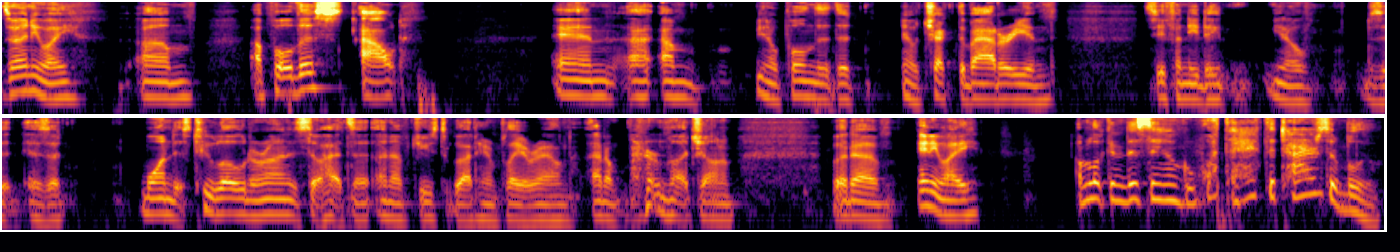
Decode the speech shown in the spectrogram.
so anyway, um, I pull this out and I, I'm, you know, pulling the, the, you know, check the battery and see if I need to, you know, is it, is it one that's too low to run? It still has enough juice to go out here and play around. I don't burn much on them. But um, anyway, I'm looking at this thing. I'm going, what the heck? The tires are blue.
